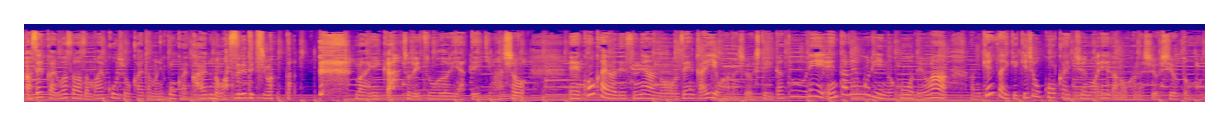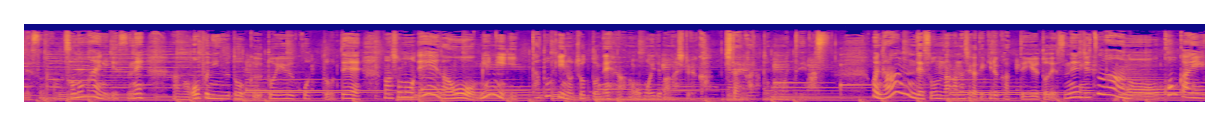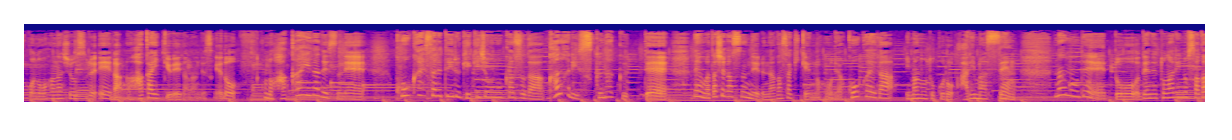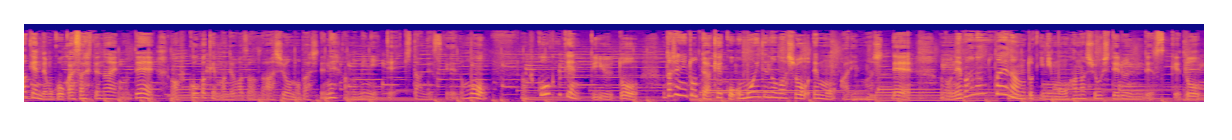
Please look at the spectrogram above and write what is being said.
あ前回わざわざ前工場を変えたのに今回変えるの忘れてしまった。まあいいか。ちょっといつも通りやっていきましょう。えー、今回はですねあの前回お話をしていた通りエンタメモリーの方ではあの現在劇場公開中の映画のお話をしようと思うんですがその前にですねあのオープニングトークということで、まあ、その映画を見に行った時のちょっとねあの思い出話というかしたいかなと思っています。これなんでそんな話ができるかっていうとですね実はあの今回このお話をする映画「破壊」っていう映画なんですけどこの「破壊」がですね公開されている劇場の数がかなり少なくってで私が住んでいる長崎県の方では公開が今のところありません。なので,、えっとでね、隣の佐賀県でも公開されてないので、福岡県までわざわざ足を伸ばしてねあの見に行ってきたんですけれども福岡県っていうと私にとっては結構思い出の場所でもありましてあのネバーランドダイナーの時にもお話をしてるんですけど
